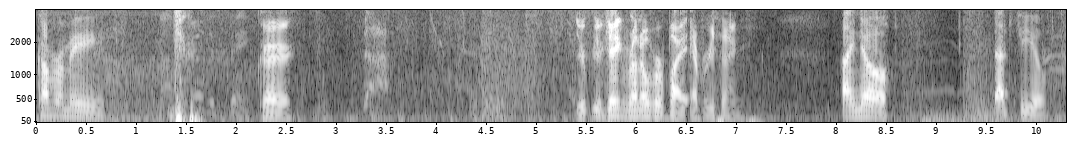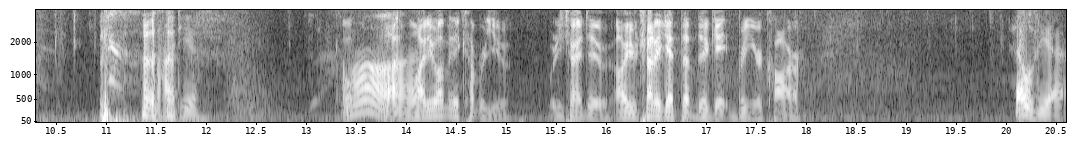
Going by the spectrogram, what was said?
Cover me. Okay. You're, you're getting run over by everything. I know. That feel. I'm gonna hide here. Come Why, on. why do you want me to cover you? What are you trying to do? Oh, you're trying to get them to get bring your car. Hells yeah.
